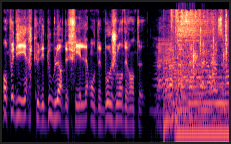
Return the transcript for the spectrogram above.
On peut dire que les doubleurs de fil ont de beaux jours devant eux. Malheureusement.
